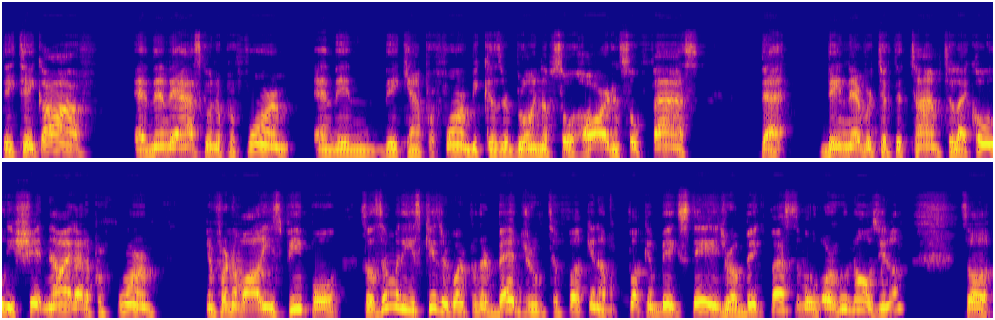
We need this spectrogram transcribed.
they take off and then they ask them to perform and then they can't perform because they're blowing up so hard and so fast that they never took the time to like, holy shit, now I got to perform in front of all these people. So some of these kids are going from their bedroom to fucking a fucking big stage or a big festival or who knows, you know? So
